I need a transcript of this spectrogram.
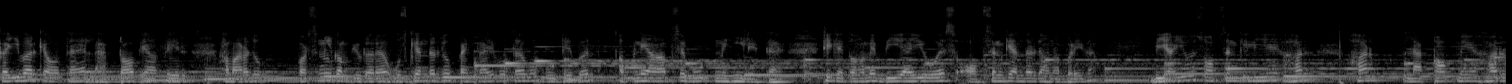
कई बार क्या होता है लैपटॉप या फिर हमारा जो पर्सनल कंप्यूटर है उसके अंदर जो पेन ड्राइव होता है वो बूटेबल अपने आप से बूट नहीं लेता है। ठीक है तो हमें B I O S option के अंदर जाना पड़ेगा। B I O S option के लिए हर हर लैपटॉप में हर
